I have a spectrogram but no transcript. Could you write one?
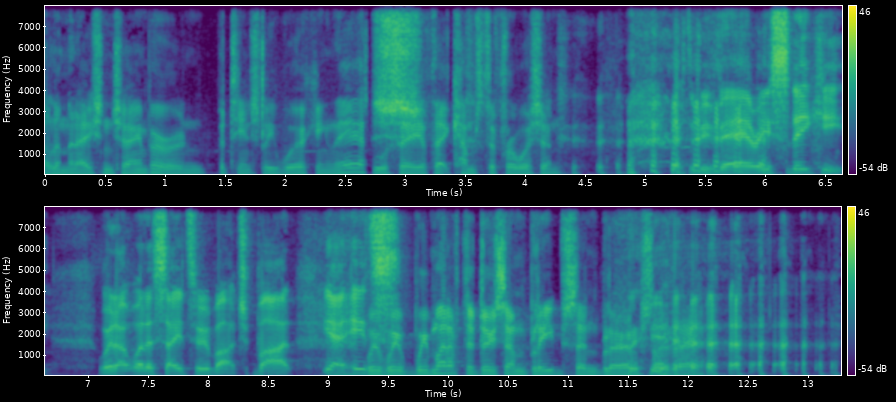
Elimination Chamber and potentially working there. We'll see if that comes to fruition. We have to be very sneaky. We don't want to say too much, but yeah, it's we, we, we might have to do some bleeps and blurps over that.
